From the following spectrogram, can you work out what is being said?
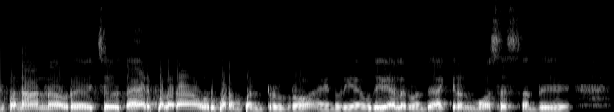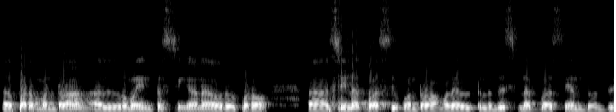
இப்போ நான் அவரை வச்சு ஒரு தயாரிப்பாளராக ஒரு படம் பண்ணிட்டுருக்குறோம் என்னுடைய உதவியாளர் வந்து அக்கிரன் மோசஸ் வந்து படம் பண்ணுறான் அது ரொம்ப இன்ட்ரெஸ்டிங்கான ஒரு படம். ஸ்ரீநாத் பாசி பண்ணுறான் மலையாளத்துலேருந்து ஸ்ரீநாத் பாசி அண்ட் வந்து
